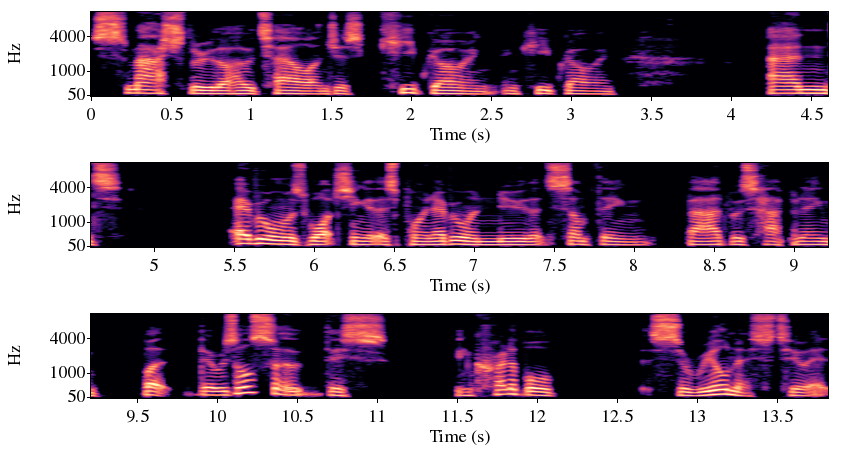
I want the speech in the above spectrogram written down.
smash through the hotel and just keep going and keep going. And everyone was watching at this point. Everyone knew that something bad was happening, but there was also this incredible surrealness to it.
